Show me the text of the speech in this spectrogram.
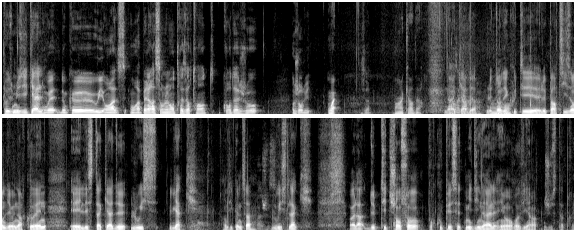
Pause musicale Ouais, donc euh, oui, on, on, rappelle rassemblement 13h30, cours d'Ajo aujourd'hui. Ouais. C'est ça. Dans un quart d'heure. Dans un quart d'heure. Le temps d'écouter euh, Le Partisan de Léonard Cohen et l'Estaca de Louis Liac. On dit comme ça? Louis Lac. Voilà, deux petites chansons pour couper cette midinale et on revient juste après.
